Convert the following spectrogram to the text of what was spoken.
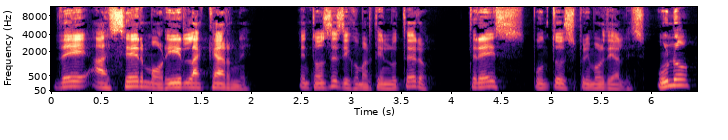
de hacer morir la carne. Entonces dijo Martín Lutero, tres puntos primordiales. Uno,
